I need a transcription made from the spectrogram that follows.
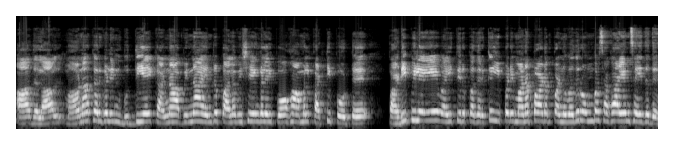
ஆதலால் மாணாக்கர்களின் புத்தியை கண்ணா பின்னா என்று பல விஷயங்களில் போகாமல் கட்டி போட்டு படிப்பிலேயே வைத்திருப்பதற்கு இப்படி மனப்பாடம் பண்ணுவது ரொம்ப சகாயம் செய்தது.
